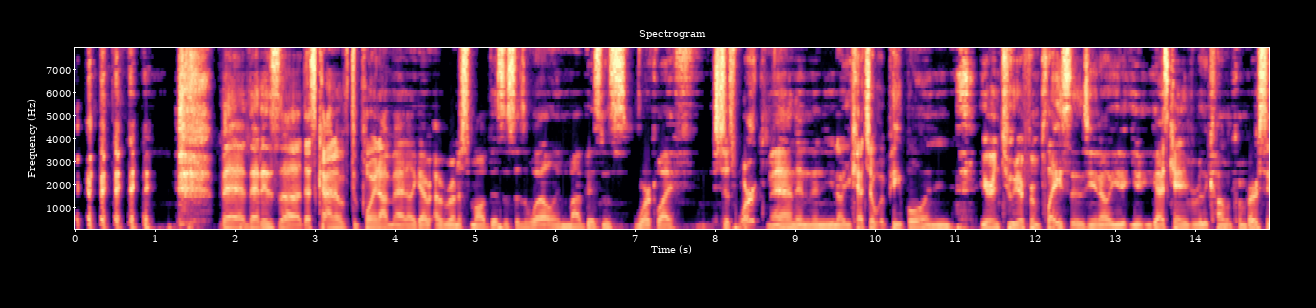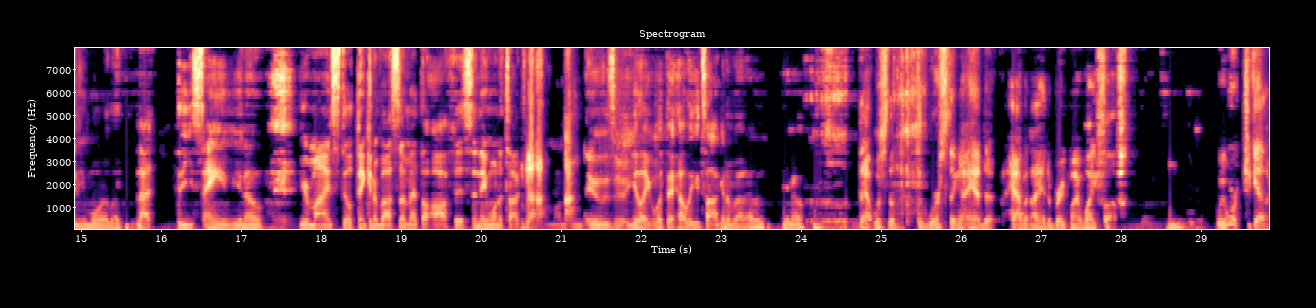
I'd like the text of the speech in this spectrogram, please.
Man, that is uh that's kind of the point I'm at. Like I, I, run a small business as well, and my business work life it's just work, man. And then you know you catch up with people, and you're in two different places. You know, you you, you guys can't even really come converse anymore. Like not the same, you know. Your mind's still thinking about something at the office, and they want to talk about something on the news. You're like, what the hell are you talking about? I you know, that was the the worst thing I had to have. It I had to break my wife off. We worked together.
